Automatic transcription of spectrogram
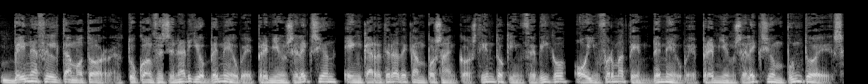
Ven a Celta Motor, tu concesionario BMW Premium Selection en carretera de Camposancos 115 Vigo o infórmate en bmwpremiumselection.es.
